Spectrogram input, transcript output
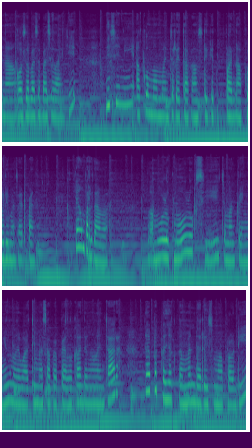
Nah gak usah basa-basi lagi. Di sini aku mau menceritakan sedikit plan aku di masa depan. Yang pertama nggak muluk-muluk sih cuman pengen melewati masa PPLK dengan lancar dapat banyak teman dari semua prodi.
